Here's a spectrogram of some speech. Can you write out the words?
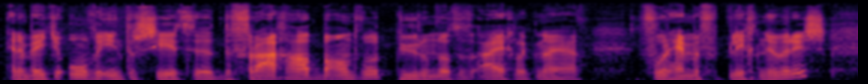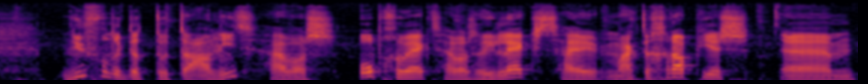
en een beetje ongeïnteresseerd de vragen had beantwoord. Puur omdat het eigenlijk nou ja, voor hem een verplicht nummer is. Nu vond ik dat totaal niet. Hij was opgewekt, hij was relaxed, hij maakte grapjes. Um,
